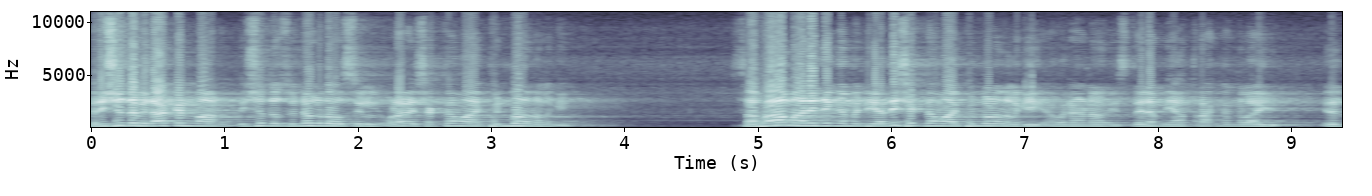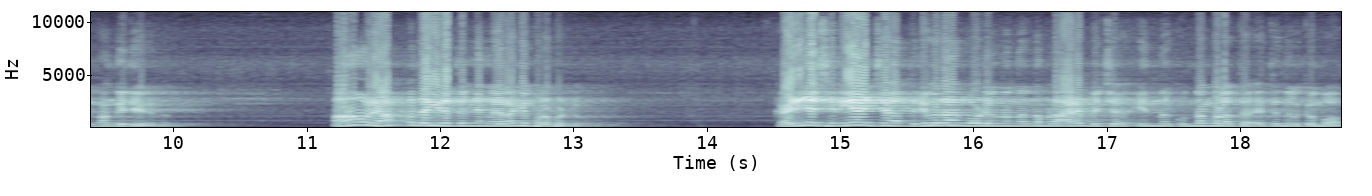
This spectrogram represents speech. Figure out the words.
പരിശുദ്ധ പിതാക്കന്മാർ വിശുദ്ധ സുനഗ്രോസിൽ വളരെ ശക്തമായി പിന്തുണ നൽകി. സഭാ മാനേജിംഗ് കമ്മിറ്റി അതിശക്തമായി പിന്തുണ നൽകി. അവരാണ് സ്ഥിരം യാത്രാംഗങ്ങളായി ഇതിൽ പങ്കുചേരുന്നത്. ആ ഒരു ആത്മധൈര്യത്തിൽ ഞങ്ങൾ ഇറങ്ങി പുറപ്പെട്ടു. കഴിഞ്ഞ ശനിയാഴ്ച തിരുവിതാംകൂടിൽ നിന്ന് നമ്മൾ ആരംഭിച്ച് ഇന്ന് കുന്നംകുളത്ത് എത്തി നിൽക്കുമ്പോൾ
